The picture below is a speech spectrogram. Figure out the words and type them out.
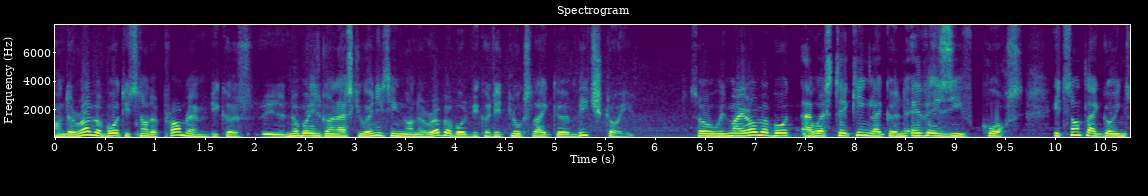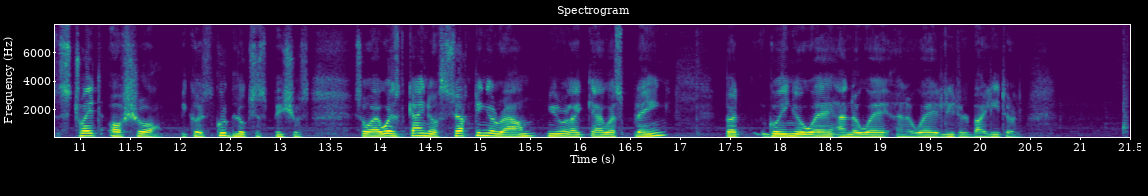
On the rubber boat, it's not a problem because nobody's going to ask you anything on a rubber boat because it looks like a beach toy. So with my rubber boat, I was taking like an evasive course. It's not like going straight offshore because it could look suspicious. So I was kind of circling around, you know, like I was playing, but going away and away and away little by little. Uh,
